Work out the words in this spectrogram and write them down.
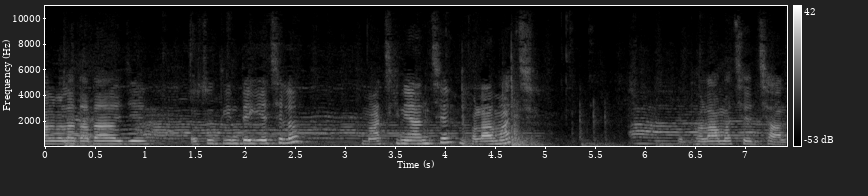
সকালবেলা দাদা ওই যে ওষুধ কিনতে গিয়েছিল, মাছ কিনে আনছে, ভোলা মাছ, ভোলা মাছের ঝাল।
